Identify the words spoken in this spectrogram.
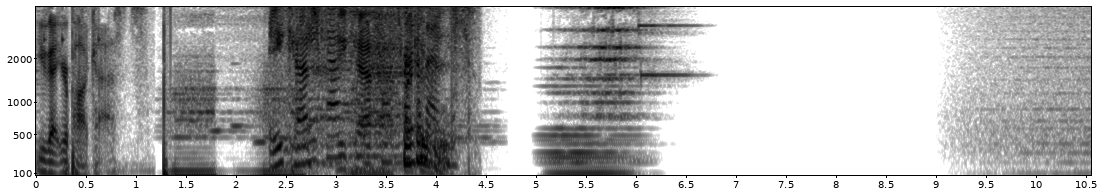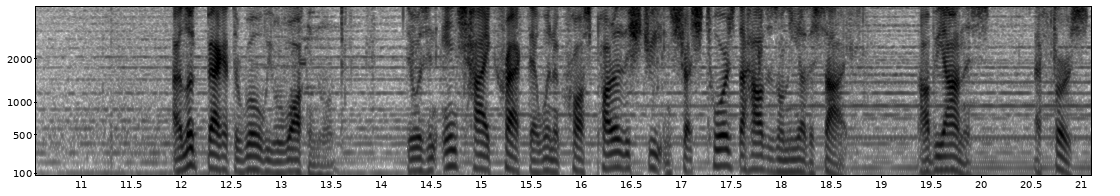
you get your podcasts. ACAST, ACAST recommends. I looked back at the road we were walking on. There was an inch high crack that went across part of the street and stretched towards the houses on the other side. I'll be honest, at first,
